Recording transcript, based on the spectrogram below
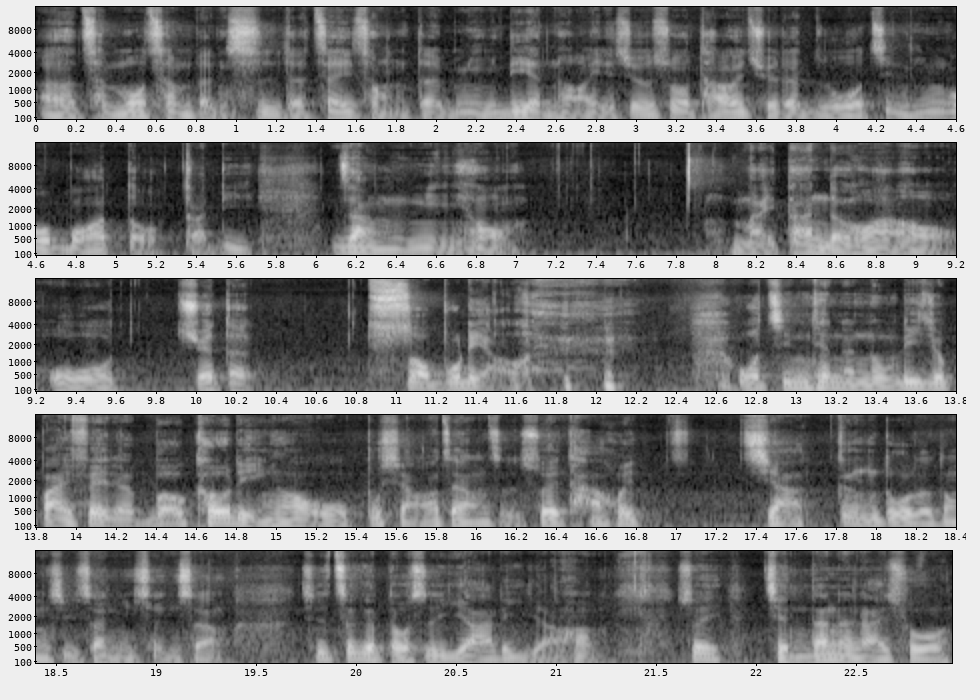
呃沉没成本式的这一种的迷恋哈，也就是说，他会觉得如果今天我不都搞定让你哈买单的话哈，我觉得受不了，我今天的努力就白费了，不扣零哈，我不想要这样子，所以他会。加更多的东西在你身上，其实这个都是压力啊哈。所以简单的来说，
